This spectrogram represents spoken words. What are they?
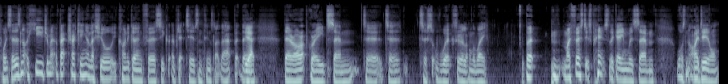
points there. There's not a huge amount of backtracking unless you're kind of going for secret objectives and things like that. But there yeah. there are upgrades um, to to to sort of work through along the way. But my first experience of the game was um, wasn't ideal.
